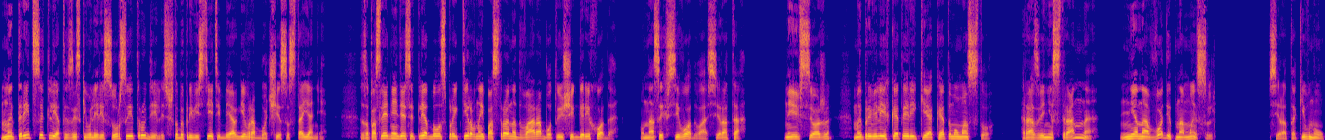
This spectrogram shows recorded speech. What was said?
Мы 30 лет изыскивали ресурсы и трудились, чтобы привести эти берги в рабочее состояние. За последние 10 лет было спроектировано и построено два работающих горехода. У нас их всего два сирота. И все же мы привели их к этой реке, к этому мосту, Разве не странно? Не наводит на мысль?» Сирота кивнул.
